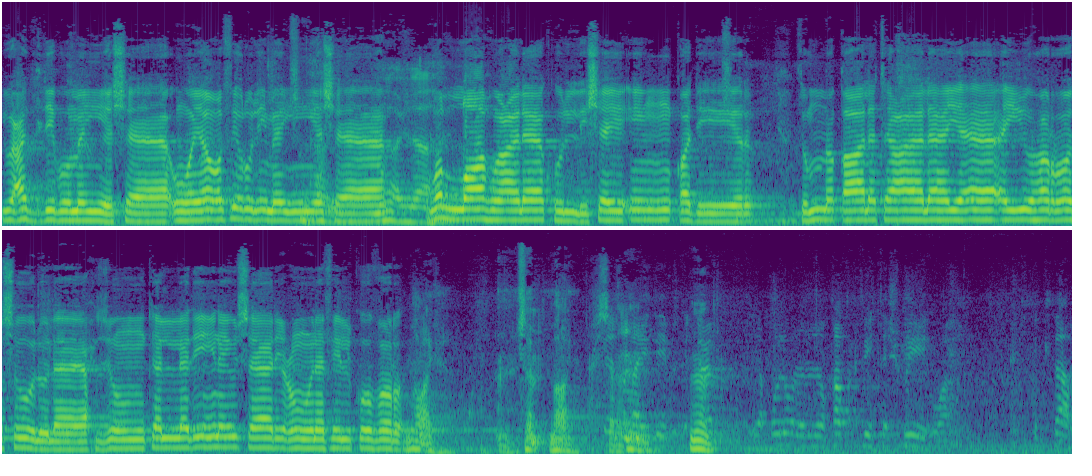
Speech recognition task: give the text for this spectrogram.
يعذب من يشاء ويغفر لمن يشاء. والله على كل شيء قدير. ثم قال تعالى يا أيها الرسول لا يحزنك الذين يسارعون في الكفر. سم نعم. يقولون ان القطع فيه تشويه واكثار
